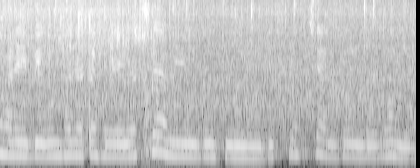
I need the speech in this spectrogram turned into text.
আমার এই বেগুন ভাজাটা হয়ে গেছে, আমি একদম তুলে নেব দেখতে পাচ্ছি, একদম লবণ না।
